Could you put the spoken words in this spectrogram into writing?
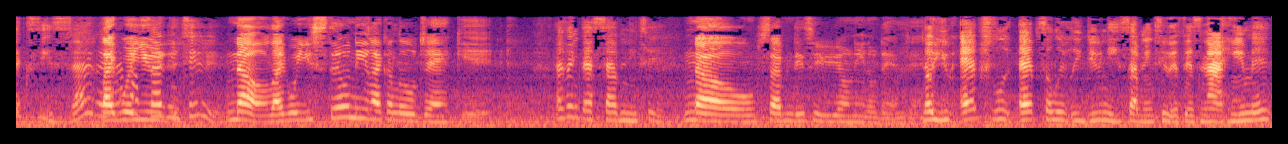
67. Like, where you- 72. No, like where you still need like a little jacket. I think that's 72. No, 72, you don't need no damn jacket. No, you absolutely absolutely do need 72. If it's not humid,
